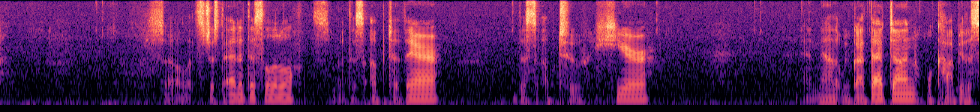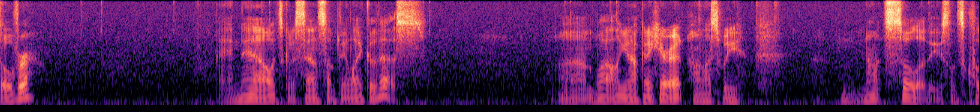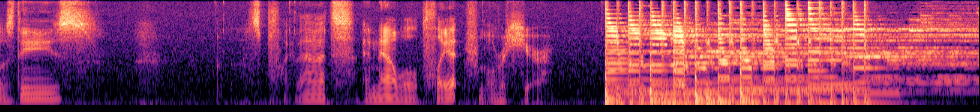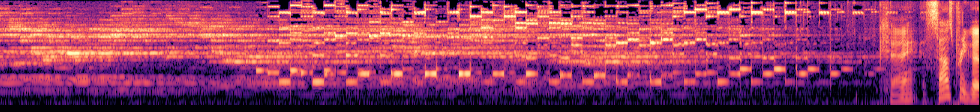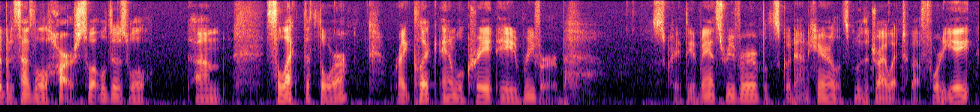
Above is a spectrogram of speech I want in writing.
So let's just edit this a little. Let's move this up to there, this up to here. And now that we've got that done, we'll copy this over. And now it's going to sound something like this. Um, well, you're not going to hear it unless we not solo these. Let's close these. Let's play that. And now we'll play it from over here. Okay, it sounds pretty good, but it sounds a little harsh. So what we'll do is we'll um, select the Thor, right click, and we'll create a reverb. Let's create the advanced reverb. Let's go down here. Let's move the dry wet to about 48.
